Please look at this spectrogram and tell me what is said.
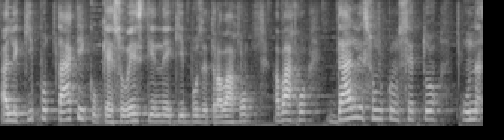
al equipo táctico, que a su vez tiene equipos de trabajo abajo, dales un concepto, una,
